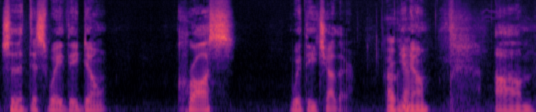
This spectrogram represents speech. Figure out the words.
so that this way they don't cross with each other. Okay. You know, um,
